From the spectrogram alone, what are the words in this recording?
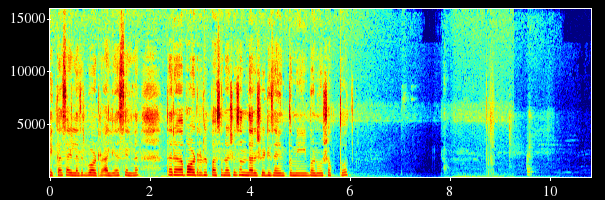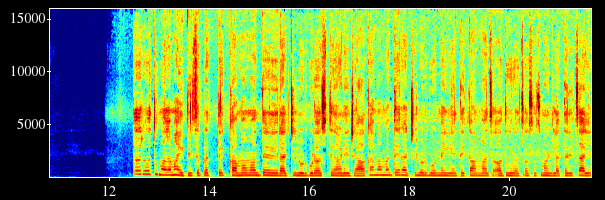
एका साईडला जर बॉर्डर आली असेल ना तर बॉर्डरपासून अशी सुंदर अशी डिझाईन तुम्ही बनवू शकतो. तर तुम्हाला माहितीच आहे प्रत्येक कामामध्ये रातची लुडबुड असते आणि ज्या कामामध्ये रातची लुडबुड नाही आहे ते काम माझं अधुरंच असंच म्हटलं तरी चालेल.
